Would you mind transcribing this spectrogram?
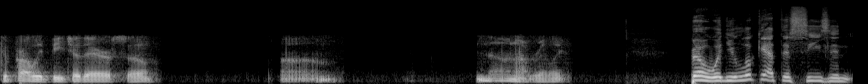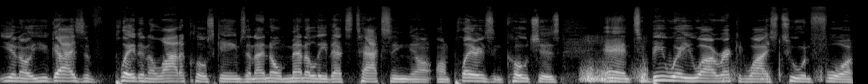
could probably beat you there. So um, no, not really. Bill, when you look at this season, you know, you guys have played in a lot of close games, and I know mentally that's taxing on, on players and coaches. And to be where you are record wise, two and four,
